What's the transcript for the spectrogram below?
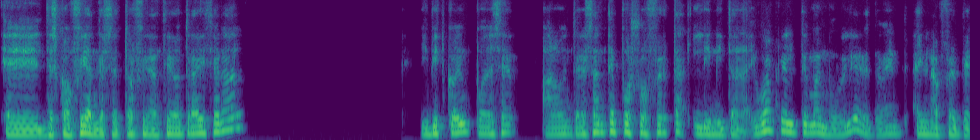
eh, desconfían del sector financiero tradicional y Bitcoin puede ser algo interesante por su oferta limitada. Igual que el tema inmobiliario, también hay una oferta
